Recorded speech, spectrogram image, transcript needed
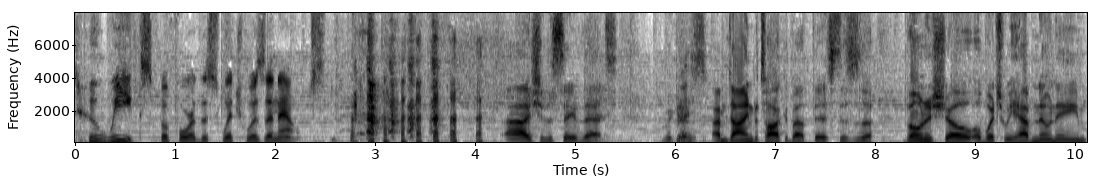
two weeks before the Switch was announced. Uh, I should have saved that because I'm dying to talk about this. This is a bonus show of which we have no name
